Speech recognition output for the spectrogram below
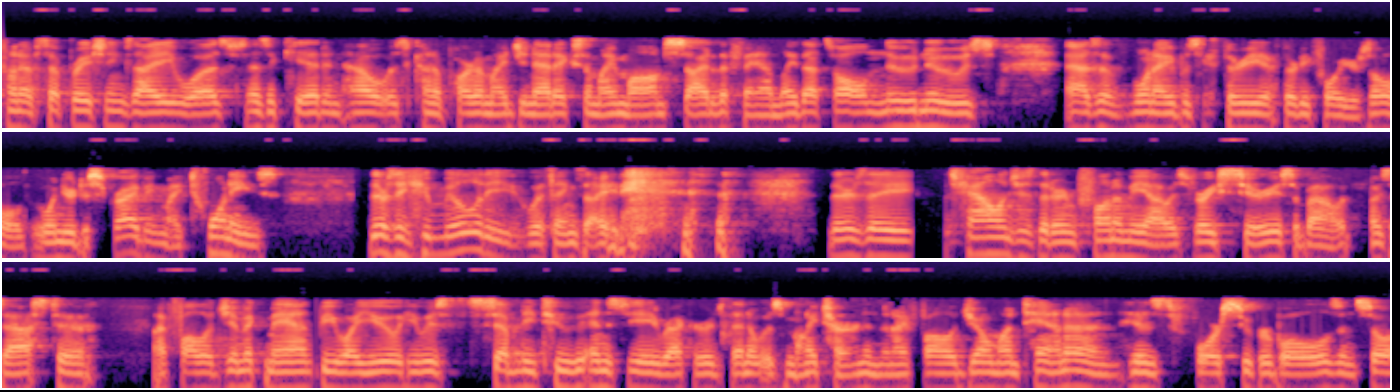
kind of separation anxiety was as a kid and how it was kind of part of my genetics and my mom's side of the family. That's all new news as of when I was 30 or 34 years old. When you're describing my 20s, there's a humility with anxiety. there's a challenges that are in front of me I was very serious about. I was asked to I followed Jim McMahon, BYU. He was 72 NCAA records. Then it was my turn, and then I followed Joe Montana and his four Super Bowls. And so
